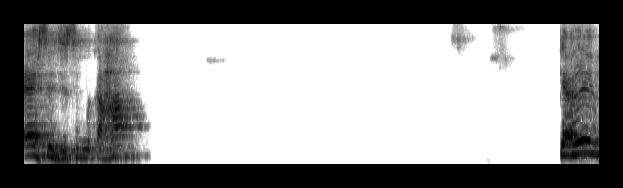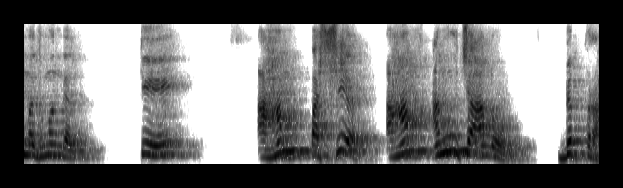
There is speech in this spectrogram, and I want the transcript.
ऐसे जिसमें कहा, कह रहे मधुमंगल, कि अहम पश्य अहम अनुचालो विप्र।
